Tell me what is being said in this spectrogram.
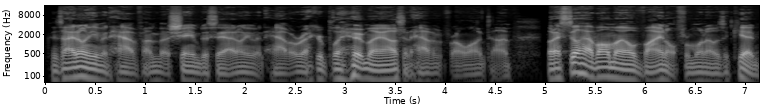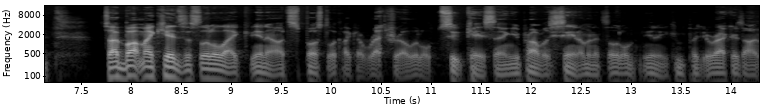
because I don't even have, I'm ashamed to say, I don't even have a record player in my house and haven't for a long time. But I still have all my old vinyl from when I was a kid. So I bought my kids this little, like, you know, it's supposed to look like a retro little suitcase thing. You've probably seen them, and it's a little, you know, you can put your records on.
